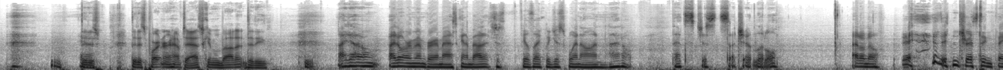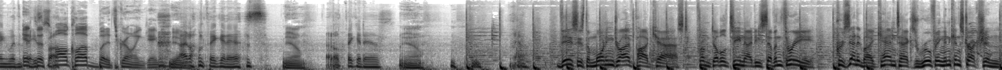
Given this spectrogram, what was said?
Did his did his partner have to ask him about it? Did he? I don't. I don't remember him asking about it. it Just feels like we just went on. I don't. That's just such a little. I don't know. interesting thing with It's baseball. a small club, but it's growing, Jamie. Yeah. I don't think it is. Yeah. I don't think it is. Yeah. Yeah. This is the Morning Drive Podcast from Double T 97.3, presented by Cantex Roofing and Construction.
